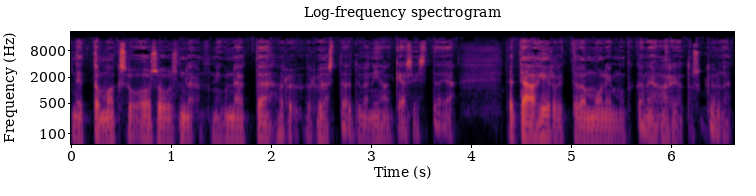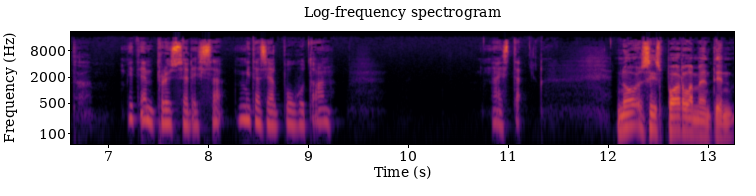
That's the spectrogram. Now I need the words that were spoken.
nettomaksuosuus niin kuin näyttää ryöstäytyvän ihan käsistä. Ja tämä on hirvittävän monimutkainen harjoitus kyllä tämä. Miten Brysselissä, mitä siellä puhutaan näistä? No siis parlamentin,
